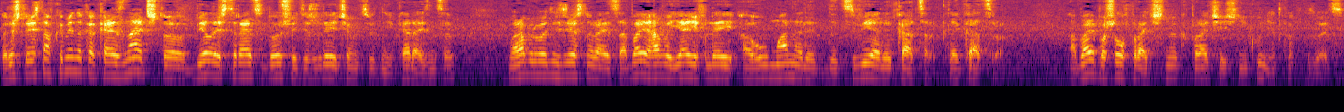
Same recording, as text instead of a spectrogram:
Говорит, что есть навкамина, какая знает, что белое стирается дольше и тяжелее, чем цветные. Какая разница? Мара приводит неизвестную разницу. Абай гава яев лей агумана ли децви али кацар. Абай пошел в прачечную, к прачечнику, нет, как называется?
